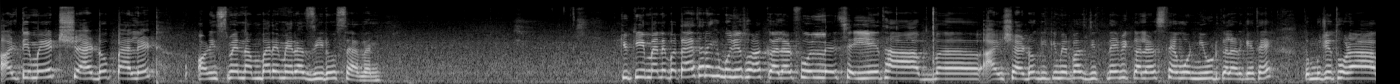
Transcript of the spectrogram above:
अल्टीमेट शेडो पैलेट और इसमें नंबर है मेरा ज़ीरो सेवन क्योंकि मैंने बताया था ना कि मुझे थोड़ा कलरफुल चाहिए था आई शेडो क्योंकि मेरे पास जितने भी कलर्स थे वो न्यूड कलर के थे तो मुझे थोड़ा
